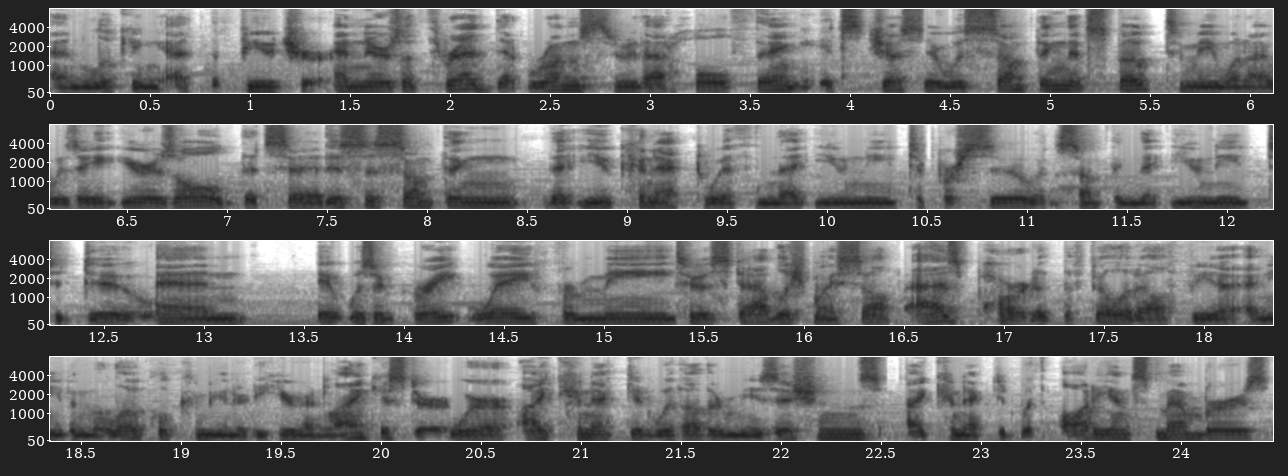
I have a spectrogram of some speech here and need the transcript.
and looking at the future. And there's a thread that runs through that whole thing. It's just there was something that spoke to me when I was eight years old that said, "This is something that you connect with and that you need to pursue, and something that you need to do." And it was a great way for me to establish myself as part of the Philadelphia and even the local community here in Lancaster, where I connected with other musicians, I connected with audience members,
